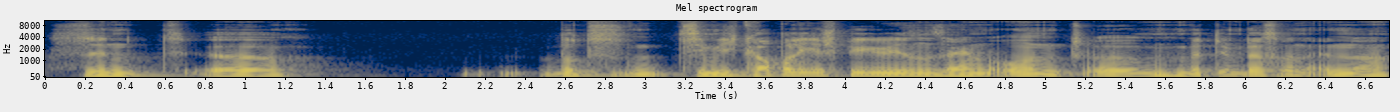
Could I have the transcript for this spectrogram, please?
sind äh, wird es ein ziemlich körperliches Spiel gewesen sein und äh, mit dem besseren Ende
